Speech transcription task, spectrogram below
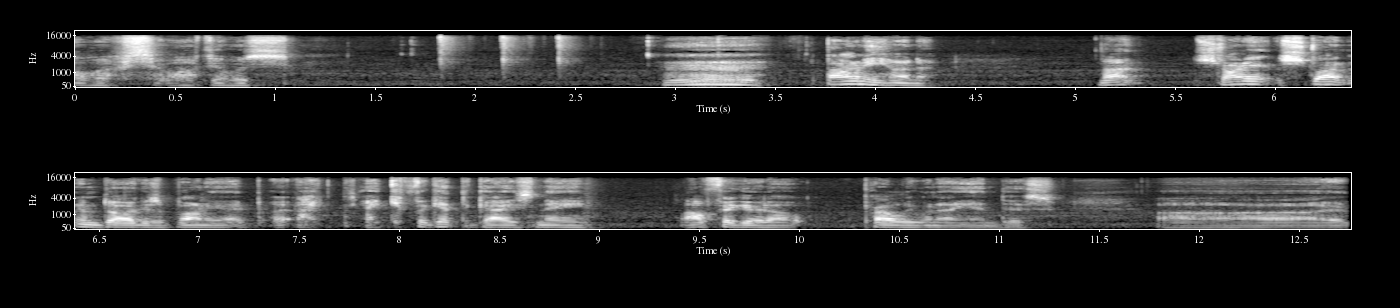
oh, it was Mm, bounty hunter. Not Strontium, Dog is a bounty. I, I, I forget the guy's name. I'll figure it out probably when I end this. Uh,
